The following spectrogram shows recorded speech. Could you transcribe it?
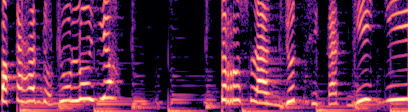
Pakai handuk dulu ya. Terus lanjut sikat gigi.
